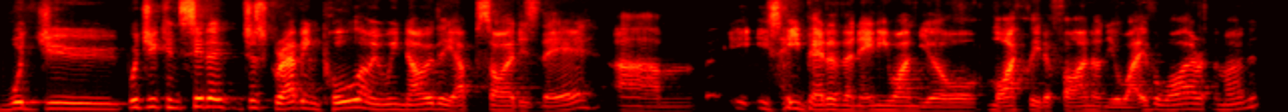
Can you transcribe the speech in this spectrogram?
would you would you consider just grabbing Poole? I mean, we know the upside is there. Um, is he better than anyone you're likely to find on your waiver wire at the moment?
